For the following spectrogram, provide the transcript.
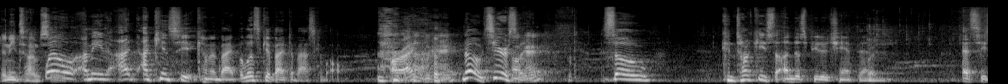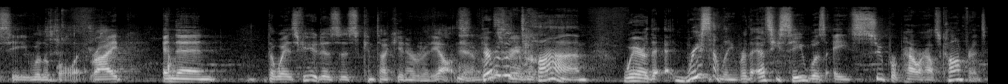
anytime soon. Well, I mean, I, I can see it coming back, but let's get back to basketball. All right? Okay. No, seriously. Okay. So, Kentucky's the undisputed champion, SEC with a bullet, right? And then the way it's viewed is, is Kentucky and everybody else. Yeah, there was a scrambling. time where the recently where the SEC was a super powerhouse conference.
